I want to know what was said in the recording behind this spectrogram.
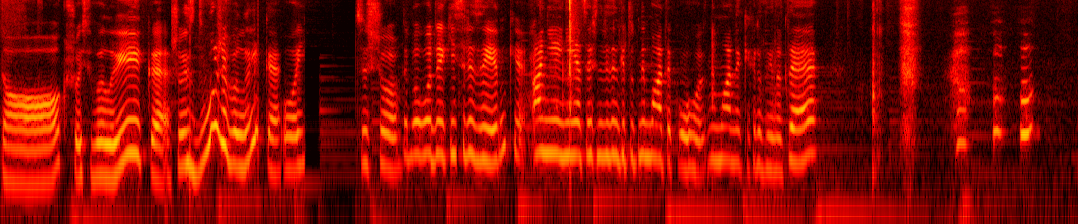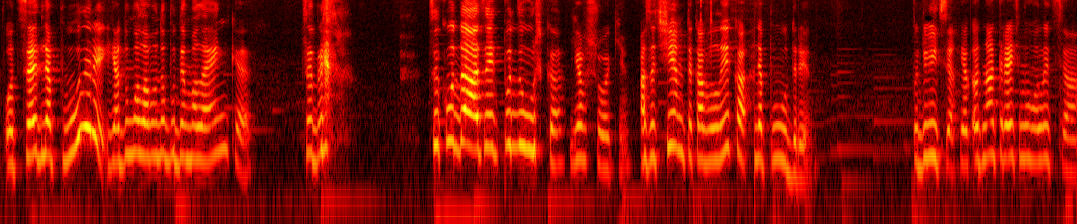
Так, щось велике, щось дуже велике. Ой. Це що? Тебе води якісь резинки? А ні, ні, це ж не резинки, тут нема такого. Нема ніяких резинок. Це Оце для пудри? Я думала, воно буде маленьке. Це Це куди? Це як подушка. Я в шокі. А зачем така велика для пудри? Подивіться, як одна треть мого лиця.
